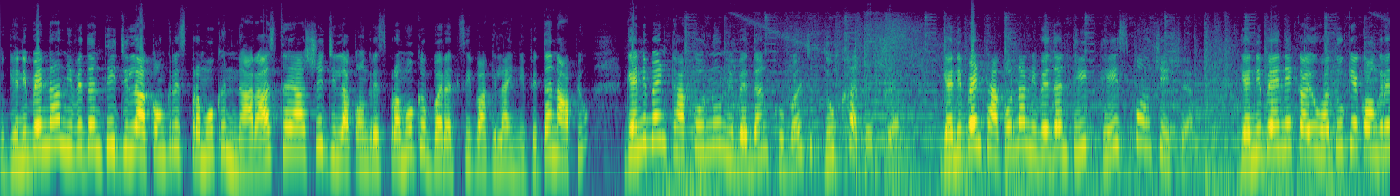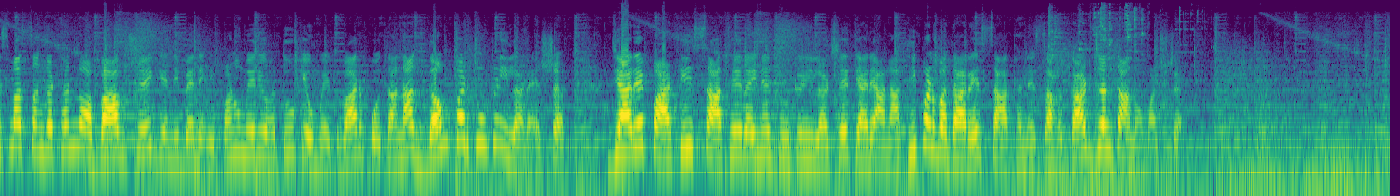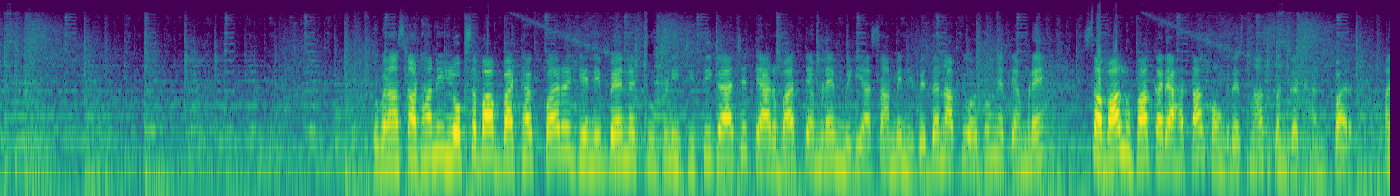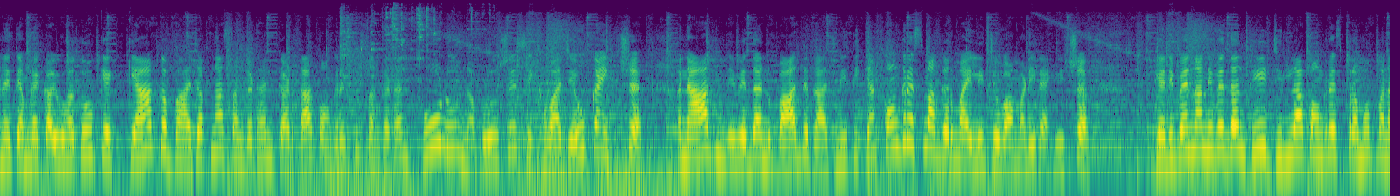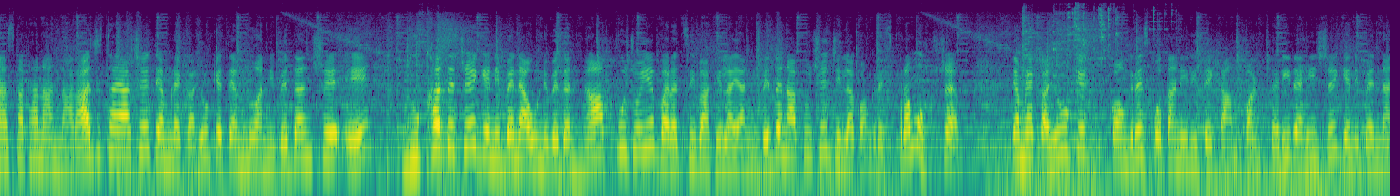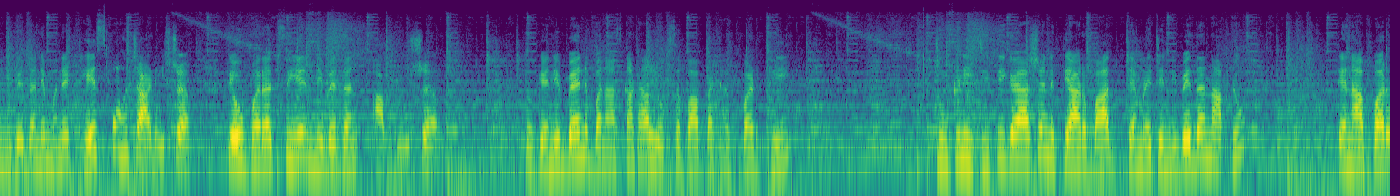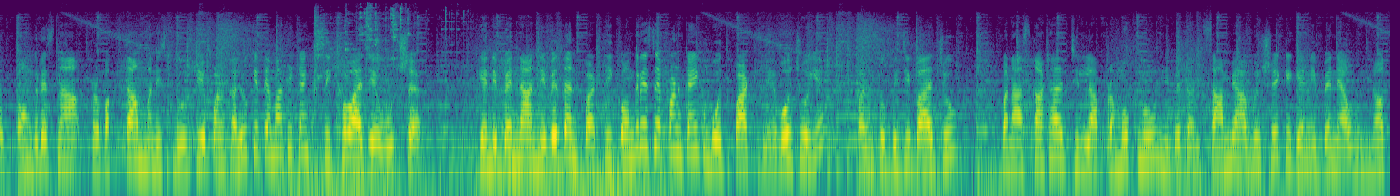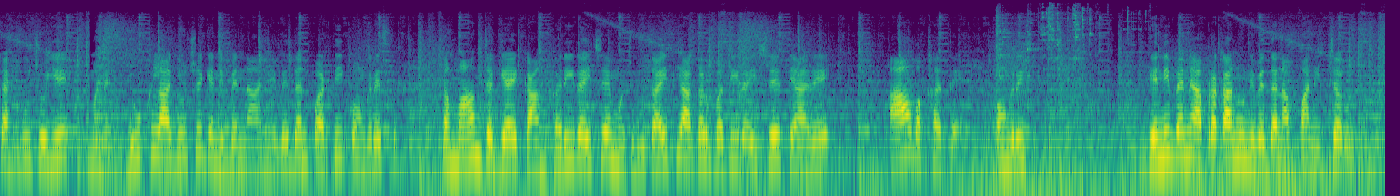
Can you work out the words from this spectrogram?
તો ગેનીબેનના નિવેદનથી જિલ્લા કોંગ્રેસ પ્રમુખ નારાજ થયા છે. જિલ્લા કોંગ્રેસ પ્રમુખ ભરતસિંહ વાઘેલાએ નિવેદન આપ્યું. ગેનીબેન ઠાકોરનું નિવેદન ખૂબ જ દુઃખદ છે. ગેનીબેન ઠાકોરના નિવેદનથી ઠેસ પહોંચી છે. ગેનીબેને કહ્યું હતું કે કોંગ્રેસમાં સંગઠનનો અભાવ છે. ગેનીબેને એ પણ ઉમેર્યું હતું કે ઉમેદવાર પોતાના દમ પર ચૂંટણી લડે છે. જ્યારે પાર્ટી સાથે રહીને ચૂંટણી લડશે, ત્યારે આનાથી પણ વધારે સાથ અને સહકાર જનતાનો મળશે. તો બનાસકાંઠાની લોકસભા બેઠક પર ગેનીબેન ચૂંટણી જીતી ગયા છે. ત્યારબાદ તેમણે મીડિયા સામે નિવેદન આપ્યું હતું અને તેમણે સવાલ ઊભા કર્યા હતા કોંગ્રેસના સંગઠન પર. અને તેમણે કહ્યું હતું કે ક્યાંક ભાજપના સંગઠન કરતાં કોંગ્રેસનું સંગઠન થોડું નબળું છે, શીખવા જેવું કંઈક છે. અને આ નિવેદન બાદ રાજનીતિ ક્યાંક કોંગ્રેસમાં ગરમાયેલી જોવા મળી રહી છે. ગેનીબેનના નિવેદનથી જિલ્લા કોંગ્રેસ પ્રમુખ બનાસકાંઠાના નારાજ થયા છે. તેમણે કહ્યું કે તેમનું આ નિવેદન છે એ દુઃખદ છે ગેનીબેને આવું નિવેદન ન આપવું જોઈએ. ભરતસિંહ વાઘેલાએ આ નિવેદન આપ્યું છે. જિલ્લા કોંગ્રેસ પ્રમુખ છે. તેમણે કહ્યું કે કોંગ્રેસ પોતાની રીતે કામ પણ કરી રહી છે. ગેનીબેનના નિવેદને મને ઠેસ પહોંચાડી છે. તેવું ભરતસિંહે નિવેદન આપ્યું છે. તો ગેનીબેન, બનાસકાંઠા લોકસભા બેઠક પરથી ચૂંટણી જીતી ગયા છે અને ત્યારબાદ તેમણે જે નિવેદન આપ્યું તેના પર કોંગ્રેસના પ્રવક્તા મનીષ દોશીએ પણ કહ્યું કે તેમાંથી કંઈક શીખવા જેવું છે. ગેનીબેનના નિવેદન પરથી કોંગ્રેસે પણ કંઈક બોધપાઠ લેવો જોઈએ. પરંતુ બીજી બાજુ બનાસકાંઠા જિલ્લા પ્રમુખનું નિવેદન સામે આવ્યું છે કે ગેનીબેને આવું ન કહેવું જોઈએ. મને દુઃખ લાગ્યું છે ગેનીબેનના આ નિવેદન પરથી કોંગ્રેસ તમામ જગ્યાએ કામ કરી રહી છે, મજબૂતાઈથી આગળ વધી રહી છે. ત્યારે આ વખતે કોંગ્રેસ ગેનીબેને આ પ્રકારનું નિવેદન આપવાની જરૂર નથી.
